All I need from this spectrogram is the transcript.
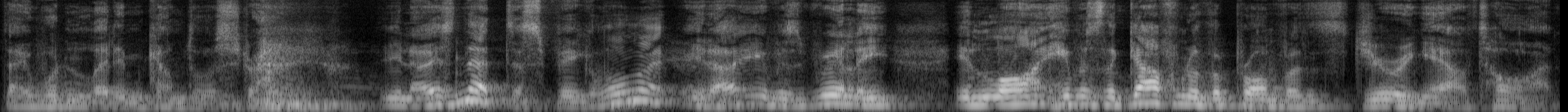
they wouldn't let him come to Australia. You know, isn't that despicable? You know, he was really in line, he was the governor of the province during our time.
